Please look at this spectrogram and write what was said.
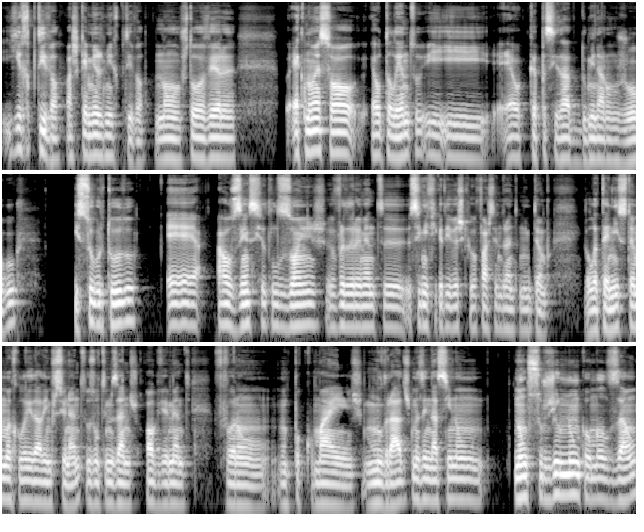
e, irrepetível. Acho que é mesmo irrepetível. Não estou a ver. É que não é só é o talento e, e é a capacidade de dominar um jogo e, sobretudo, é a ausência de lesões verdadeiramente significativas que o afastem durante muito tempo. Ele até nisso tem uma regularidade impressionante. Os últimos anos, obviamente, foram um pouco mais moderados, mas ainda assim não, não surgiu nunca uma lesão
